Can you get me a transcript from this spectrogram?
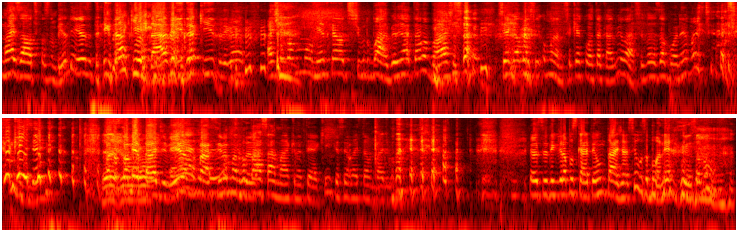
mais alto. Eu falei assim, beleza, tá ligado? Aqui. Dá a vida aqui, tá ligado? Aí chegou um momento que a autoestima do barbeiro já tava baixa, sabe? Chegava assim, ô, mano, você quer cortar cabelo? Ah, você vai usar boné, vai de qualquer jeito. Bota só metade mesmo, É, pra você, cima. mano, vou passar a máquina até aqui, que você vai tampar de boné. Eu- Você tem que virar pros caras e perguntar já. Você usa boné? Só pra-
